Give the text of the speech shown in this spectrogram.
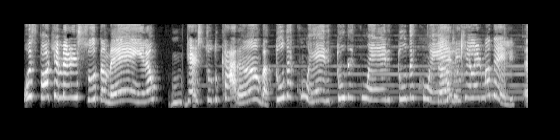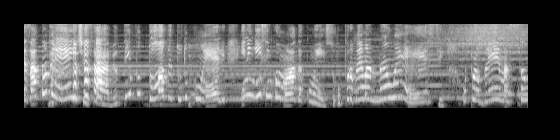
o Spock é Mary Sue também. Ele é um Gary Stu do caramba. Tudo é com ele, tudo é com ele, tudo é com ele. Tanto que ela é irmã dele. Exatamente, sabe? O tempo todo é tudo com ele e ninguém se incomoda com isso. O problema não é esse. O problema são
